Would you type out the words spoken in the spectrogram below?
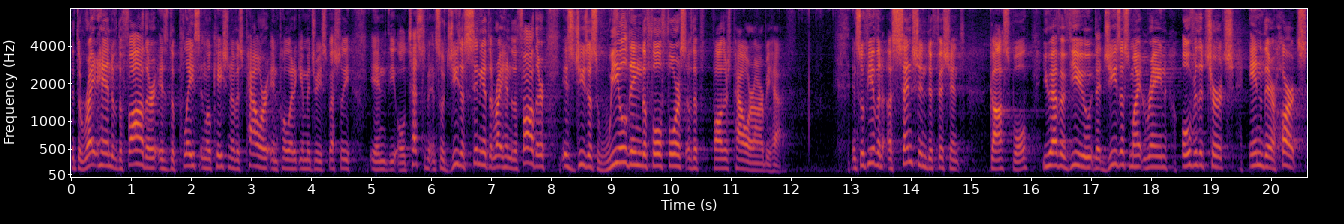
that the right hand of the Father is the place and location of his power in poetic imagery, especially in the Old Testament. And so Jesus sitting at the right hand of the Father is Jesus wielding the full force of the Father's power on our behalf. And so if you have an ascension deficient gospel, you have a view that Jesus might reign over the church in their hearts,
